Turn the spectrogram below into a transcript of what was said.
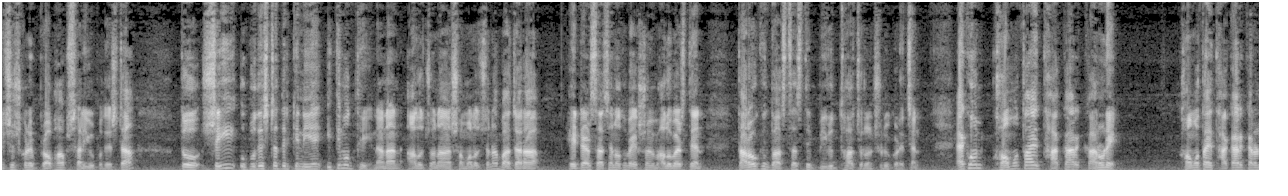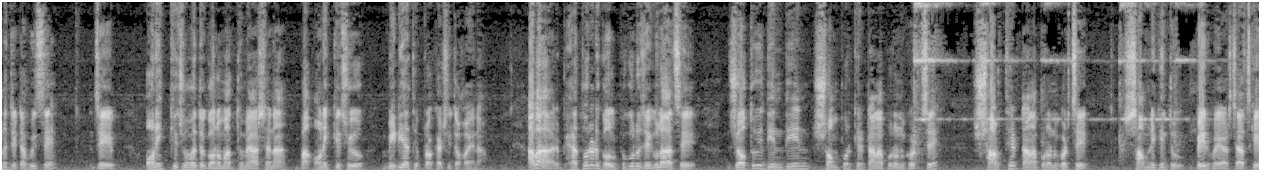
বিশেষ করে প্রভাবশালী উপদেষ্টা তো সেই উপদেষ্টাদেরকে নিয়ে ইতিমধ্যেই নানান আলোচনা, সমালোচনা বা যারা হেটার্স আছেন অথবা একসময় ভালোবাসতেন, তারাও কিন্তু আস্তে আস্তে বিরুদ্ধ আচরণ শুরু করেছেন। এখন ক্ষমতায় থাকার কারণে, ক্ষমতায় থাকার কারণে যেটা হয়েছে যে অনেক কিছু হয়তো গণমাধ্যমে আসে না বা অনেক কিছু মিডিয়াতে প্রকাশিত হয় না। আবার ভেতরের গল্পগুলো যেগুলো আছে, যতই দিন দিন সম্পর্কের টানাপূরণ ঘটছে, স্বার্থের টানাপূরণ ঘটছে, সামনে কিন্তু বের হয়ে আসছে। আজকে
